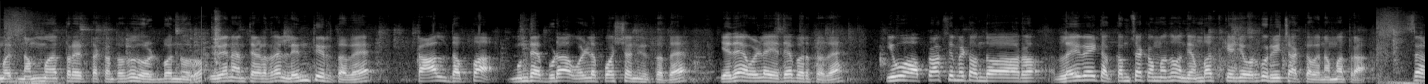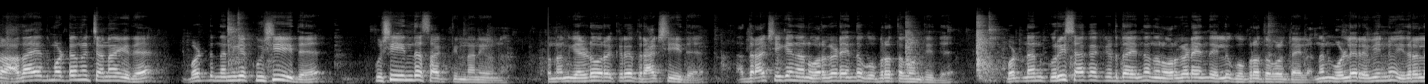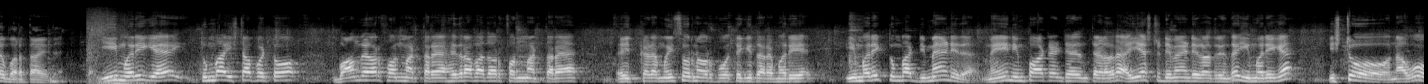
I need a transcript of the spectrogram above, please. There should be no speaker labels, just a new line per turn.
ಮತ್ತು ನಮ್ಮ ಹತ್ರ ಇರ್ತಕ್ಕಂಥದ್ದು ದೊಡ್ಡ ಬನ್ನೂರು. ಇವೇನಂತ ಹೇಳಿದ್ರೆ ಲೆಂತ್ ಇರ್ತವೆ ಕಾಲ್ ದಪ್ಪ, ಮುಂದೆ ಬುಡ, ಒಳ್ಳೆ ಪೋಷನ್ ಇರ್ತದೆ, ಎದೆ ಒಳ್ಳೆ ಎದೆ ಬರ್ತದೆ. ಇವು ಅಪ್ರಾಕ್ಸಿಮೇಟ್ ಒಂದು ಲೈವ್ ವೆಯ್ಟ್ ಕಮ್ಸೆ ಕಮ್ ಅಂದ್ರೆ ಒಂದು ಎಂಬತ್ತು ಕೆ ಜಿವರೆಗೂ ರೀಚ್ ಆಗ್ತವೆ ನಮ್ಮ ಹತ್ರ.
ಸರ್, ಆದಾಯದ ಮಟ್ಟನೂ ಚೆನ್ನಾಗಿದೆ ಬಟ್ ನನಗೆ ಖುಷಿ ಇದೆ. ಖುಷಿಯಿಂದ ಸಾಕ್ತೀನಿ ನಾನು ಇವನ್ನ. ನನಗೆ ಎರಡೂವರೆ ಎಕರೆ ದ್ರಾಕ್ಷಿ ಇದೆ. ಆ ದ್ರಾಕ್ಷಿಗೆ ನಾನು ಹೊರಗಡೆಯಿಂದ ಗೊಬ್ಬರ ತೊಗೊತಿದ್ದೆ. ಬಟ್ ನಾನು ಕುರಿ ಸಾಕಕ್ಕೆ ಹಿಡ್ದಾಯಿಂದ ನಾನು ಹೊರಗಡೆಯಿಂದ ಎಲ್ಲೂ ಗೊಬ್ಬರ ತೊಗೊಳ್ತಾ ಇಲ್ಲ. ನನಗೆ ಒಳ್ಳೆ ರೆವಿನ್ಯೂ ಇದರಲ್ಲೇ ಬರ್ತಾ ಇದೆ.
ಈ ಮರಿಗೆ ತುಂಬ ಇಷ್ಟಪಟ್ಟು ಬಾಂಬೆ ಅವ್ರು ಫೋನ್ ಮಾಡ್ತಾರೆ, ಹೈದರಾಬಾದ್ ಅವ್ರು ಫೋನ್ ಮಾಡ್ತಾರೆ, ಈ ಕಡೆ ಮೈಸೂರಿನವ್ರು ಫೋ ತೆಗಿತಾರೆ ಮರಿ. ಈ ಮರಿಗೆ ತುಂಬ ಡಿಮ್ಯಾಂಡ್ ಇದೆ. ಮೇಯ್ನ್ ಇಂಪಾರ್ಟೆಂಟ್ ಅಂತ ಹೇಳಿದ್ರೆ ಹೈಯೆಸ್ಟ್ ಡಿಮ್ಯಾಂಡ್ ಇರೋದ್ರಿಂದ ಈ ಮರಿಗೆ ಇಷ್ಟು ನಾವು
